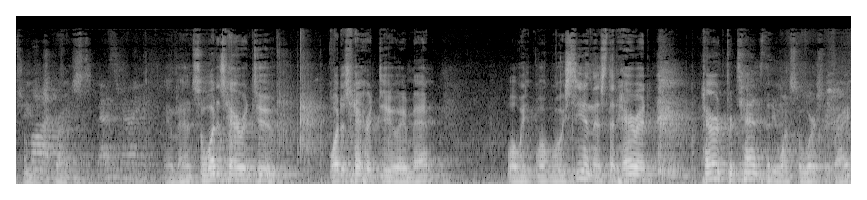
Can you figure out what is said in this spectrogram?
Jesus Christ. That's right. Amen. So, what does Herod do? What does Herod do? Amen. Well, we, well, we see in this that Herod, Herod pretends that he wants to worship, right?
